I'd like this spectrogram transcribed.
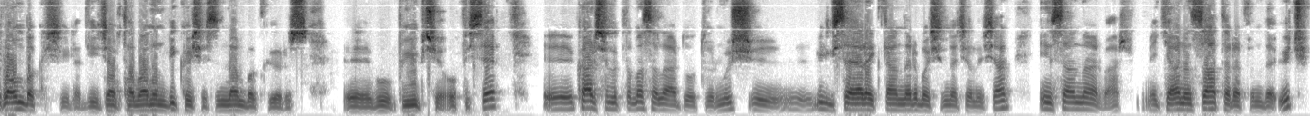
drone bakışıyla diyeceğim tavanın bir köşesinden bakıyoruz e, bu büyükçe ofise. E, karşılıklı masalarda oturmuş e, bilgisayar ekranları başında çalışan insanlar var. Mekanın sağ tarafında üç,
